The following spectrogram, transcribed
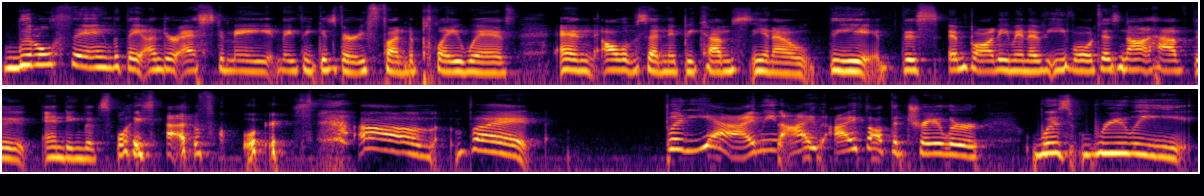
little thing that they underestimate, they think is very fun to play with, and all of a sudden it becomes you know the this embodiment of evil. It does not have the ending that Splice had, of course. Um, but but yeah, I mean, I I thought the trailer was really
